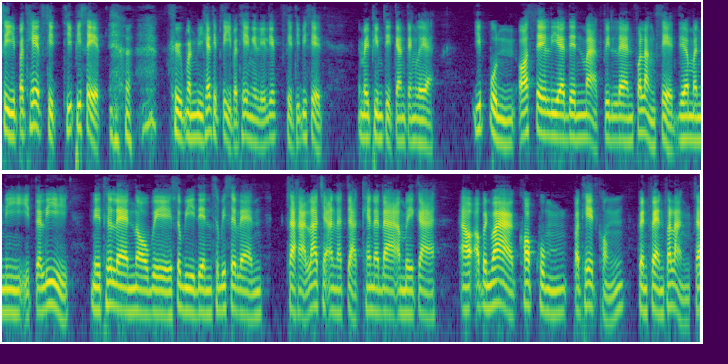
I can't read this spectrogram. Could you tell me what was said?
14 ประเทศสิทธิพิเศษ คือมันมีแค่ 14 ประเทศไงเลยเรียกสิทธิพิเศษทำไมพิมพ์ติดกันจังเลยอะญี่ปุ่น ออสเตรเลีย เดนมาร์ก ฟินแลนด์ ฝรั่งเศส เยอรมนี อิตาลี เนเธอร์แลนด์ นอร์เวย์ สวีเดน สวิตเซอร์แลนด์ สหราชอาณาจักร แคนาดา อเมริกา เอาเอาเป็นว่าครอบคลุมประเทศของแฟนๆฝรั่งซะ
